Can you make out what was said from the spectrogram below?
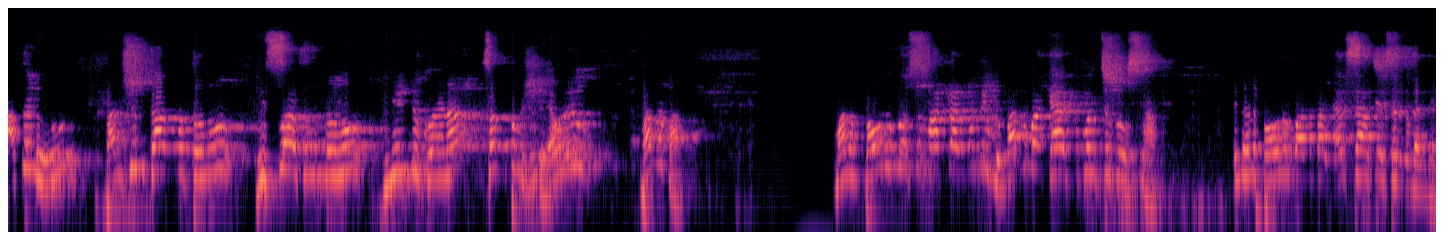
అతడు పరిశుద్ధాత్మతోనూ విశ్వాసంతోనూ నిండుకొనిన సత్పురుషుడు. ఎవరు? బన్నబ మనం పౌరు కోసం మాట్లాడుకుంటే ఇప్పుడు బన్నబ క్యారెక్టర్ గురించి చూస్తున్నాం. ఎందుకంటే పౌరు బన్నబ కలిసి సేవ చేశారు కదండి.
